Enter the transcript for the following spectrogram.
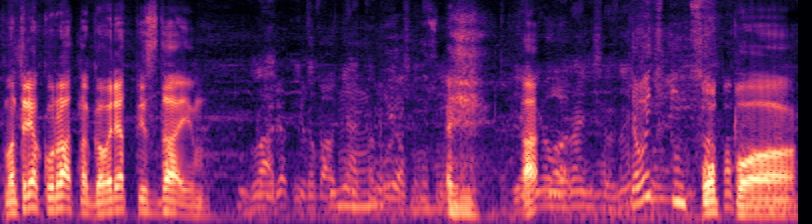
Смотри аккуратно, говорят пизда им. Влад, это хуйня какой-то. А? Раньше, знаешь? Давайте тунца Опа.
